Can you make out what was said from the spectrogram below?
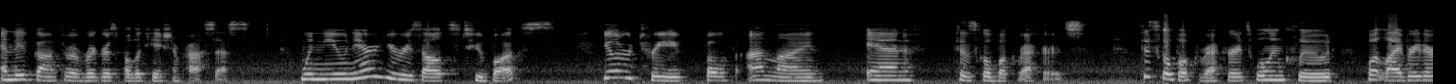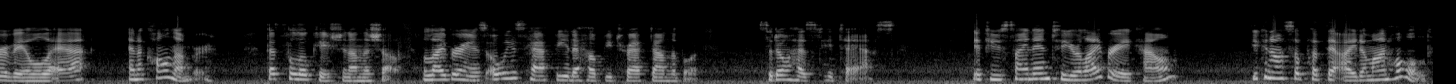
and they've gone through a rigorous publication process. When you narrow your results to books, you'll retrieve both online and physical book records. Physical book records will include what library they're available at and a call number. That's the location on the shelf. A librarian is always happy to help you track down the book, so don't hesitate to ask. If you sign in to your library account, you can also put the item on hold.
